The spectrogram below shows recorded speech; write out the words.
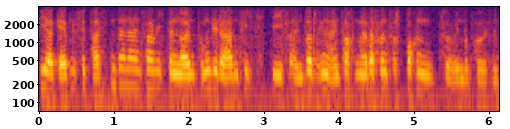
die Ergebnisse passten dann einfach nicht. Und neun Punkte, da haben sich die Verantwortlichen einfach mehr davon versprochen zur Winterpause.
